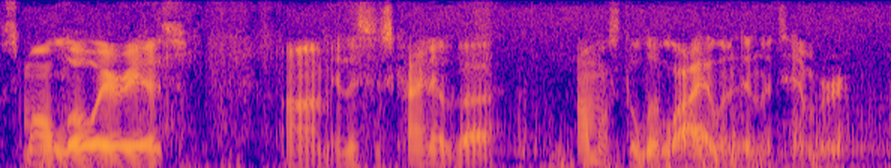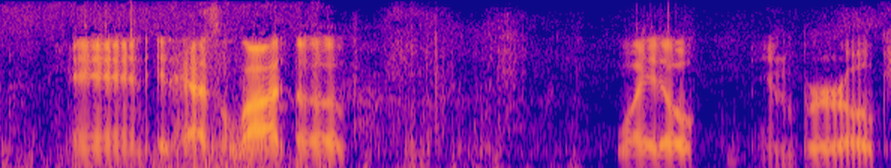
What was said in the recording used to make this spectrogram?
small low areas. Um, and this is kind of a, almost a little island in the timber. And it has a lot of white oak and bur oak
